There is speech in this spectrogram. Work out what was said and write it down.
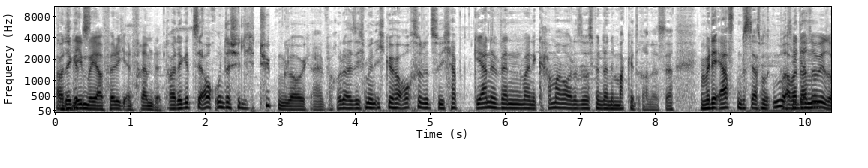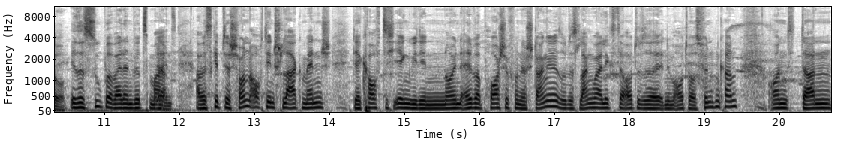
Aber Aber da leben wir ja völlig entfremdet. Aber da gibt es ja auch unterschiedliche Typen, glaube ich, einfach, oder? Also ich meine, ich gehöre auch so dazu. Ich habe gerne, wenn meine Kamera oder sowas, wenn da eine Macke dran ist. Ja? Wenn bei der ersten bist du erstmal, uh, aber ja dann sowieso. ist es super, weil dann wird's meins. Aber es gibt ja schon auch den Schlag Mensch, der kauft sich irgendwie den neuen Elber Porsche von der Stange, so das langweiligste Auto, das er in dem Autohaus finden kann. Und dann,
